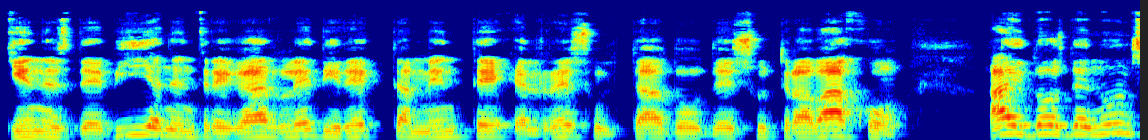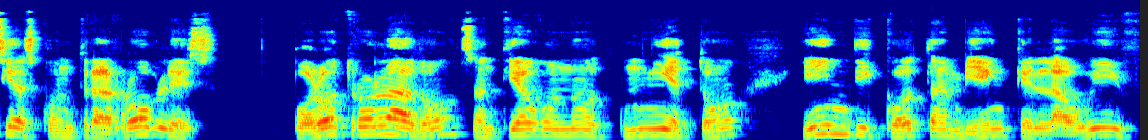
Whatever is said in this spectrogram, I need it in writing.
quienes debían entregarle directamente el resultado de su trabajo. Hay dos denuncias contra Robles. Por otro lado, Santiago Nieto indicó también que la UIF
